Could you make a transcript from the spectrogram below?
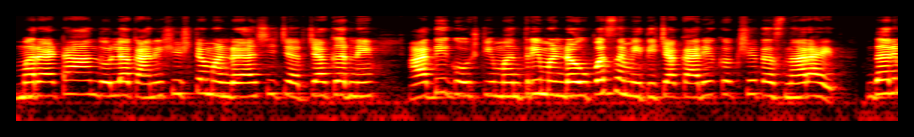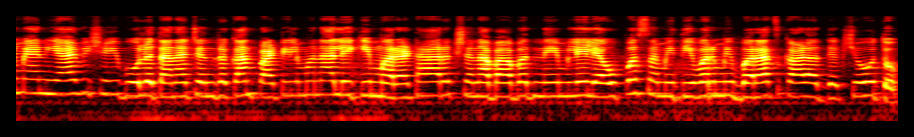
मराठा आंदोलक आणि शिष्टमंडळाशी चर्चा करणे आदी गोष्टी मंत्रिमंडळ उपसमितीच्या कार्यकक्षेत असणार आहेत. दरम्यान याविषयी बोलताना चंद्रकांत पाटील म्हणाले की मराठा आरक्षणाबाबत नेमलेल्या उपसमितीवर मी बराच काळ अध्यक्ष होतो.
